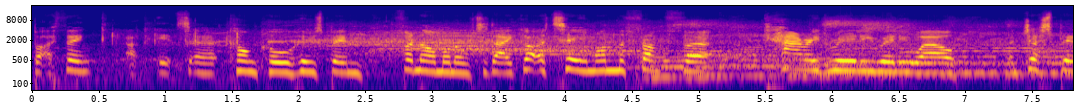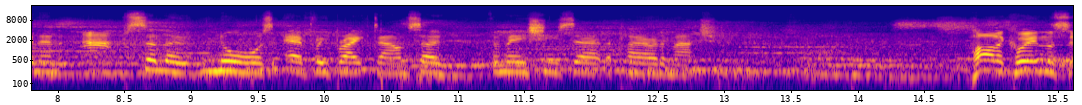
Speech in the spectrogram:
But I think uh, it's uh, Konkel who's been phenomenal today. Got a team on the front foot, carried really, really well and just been an absolute nose every breakdown. So for me, she's uh, the player of the match. Harlequins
